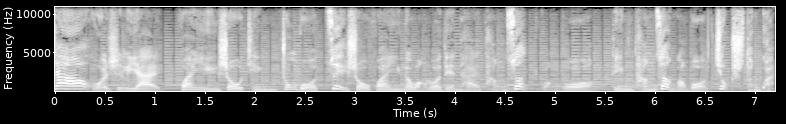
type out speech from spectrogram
家好，我是李艾，欢迎收听中国最受欢迎的网络电台糖蒜广播，听糖蒜广播就是痛快。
